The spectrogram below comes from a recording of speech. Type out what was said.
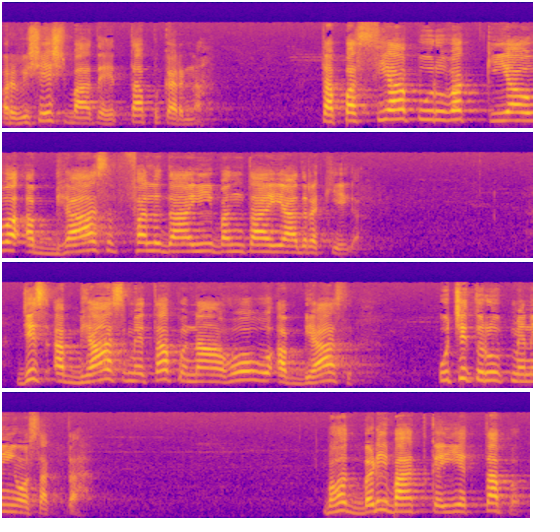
और विशेष बात है, तप करना। तपस्या पूर्वक किया हुआ अभ्यास फलदायी बनता है, याद रखिएगा। जिस अभ्यास में तप ना हो, वो अभ्यास उचित रूप में नहीं हो सकता। बहुत बड़ी बात कही है तप।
